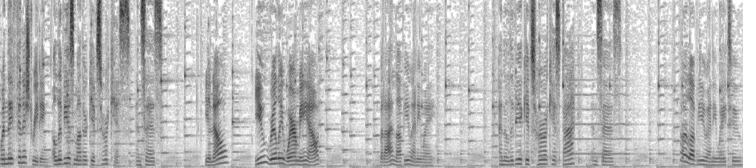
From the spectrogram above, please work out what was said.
When they finished reading, Olivia's mother gives her a kiss and says, You know, you really wear me out. But I love you anyway. And Olivia gives her a kiss back and says, I love you anyway, too.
